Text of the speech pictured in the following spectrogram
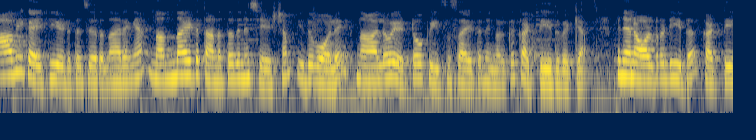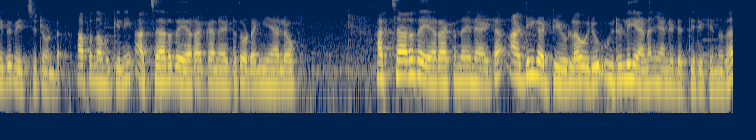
ആവി കയറ്റിയെടുത്ത ചെറുനാരങ്ങ നന്നായിട്ട് തണുത്തതിന് ശേഷം ഇതുപോലെ നാലോ എട്ടോ പീസസ് ആയിട്ട് നിങ്ങൾക്ക് കട്ട് ചെയ്ത് വെക്കാം. അപ്പോൾ ഞാൻ ഓൾറെഡി ഇത് കട്ട് ചെയ്ത് വെച്ചിട്ടുണ്ട്. അപ്പോൾ നമുക്കിനി അച്ചാർ തയ്യാറാക്കാനായിട്ട് തുടങ്ങിയാലോ? അച്ചാർ തയ്യാറാക്കുന്നതിനായിട്ട് അടി കട്ടിയുള്ള ഒരു ഉരുളിയാണ് ഞാൻ എടുത്തിരിക്കുന്നത്.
